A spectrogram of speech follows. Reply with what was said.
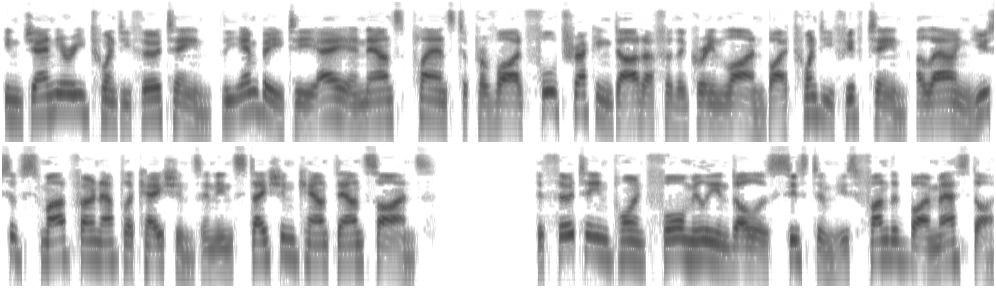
In January 2013, the MBTA announced plans to provide full tracking data for the Green Line by 2015, allowing use of smartphone applications and in-station countdown signs. The $13.4 million system is funded by MassDOT.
